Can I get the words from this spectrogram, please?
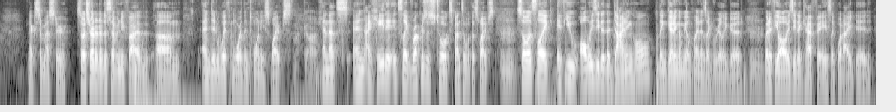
next semester. So I started at a 75. Um, ended with more than 20 swipes. Oh my gosh. and that's and I hate it. It's like Rutgers is so expensive with the swipes. So it's like if you always eat at the dining hall, then getting a meal plan is like really good. But if you always eat at cafes, like what I did,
